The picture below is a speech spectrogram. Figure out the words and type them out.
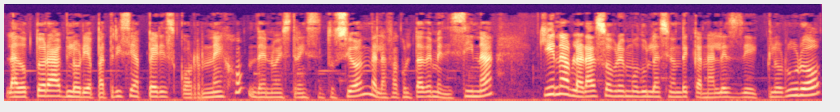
la doctora Gloria Patricia Pérez Cornejo de nuestra institución, de la Facultad de Medicina, quien hablará sobre modulación de canales de cloruro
